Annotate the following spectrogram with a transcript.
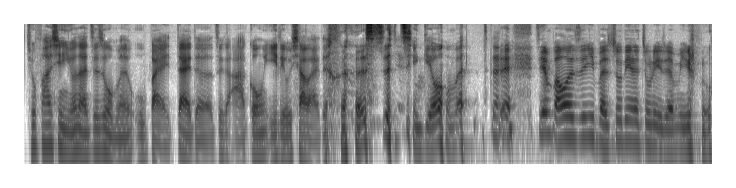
就发现原来这是我们五百代的这个阿公遗留下来的事情给我们。对，今天访问是一本书店的主理人明如。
